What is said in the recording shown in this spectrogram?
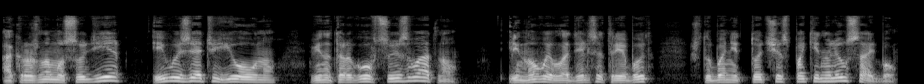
окружному судье и его зятю Йоуну, виноторговцу из Ватну и новые владельцы требуют, чтобы они тотчас покинули усадьбу.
